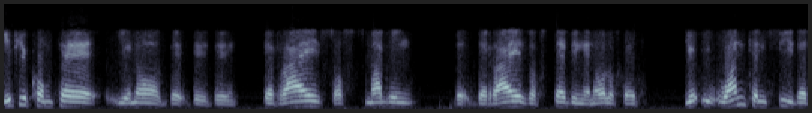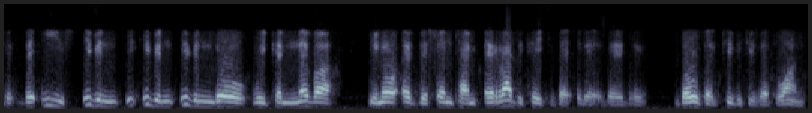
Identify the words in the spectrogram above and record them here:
If you compare, you know, the, the, the the rise of smuggling, the, the rise of stabbing, and all of that, you, one can see that the East, even even even though we can never, you know, at the same time eradicate the, the, the, those activities at once,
